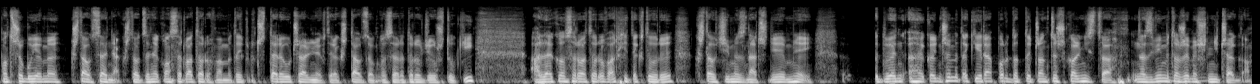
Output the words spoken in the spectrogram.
potrzebujemy kształcenia, kształcenia konserwatorów. Mamy tutaj cztery uczelnie, które kształcą konserwatorów dzieł sztuki, ale konserwatorów architektury kształcimy znacznie mniej. E, kończymy taki raport dotyczący szkolnictwa, nazwijmy to rzemieślniczego.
